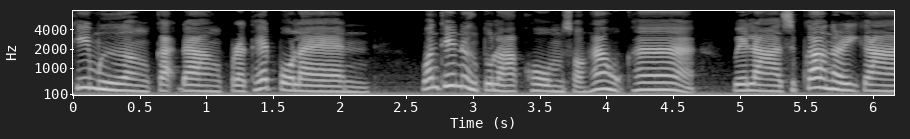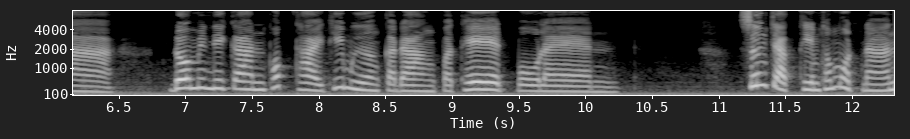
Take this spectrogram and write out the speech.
ที่เมืองกะดัง ประเทศโปแลนด์ วันที่ 1 ตุลาคม 2565 เวลา 19นาฬิกา โดมินิกันพบไทยที่เมืองกะดัง ประเทศโปแลนด์ ซึ่งจากทีมทั้งหมดนั้น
